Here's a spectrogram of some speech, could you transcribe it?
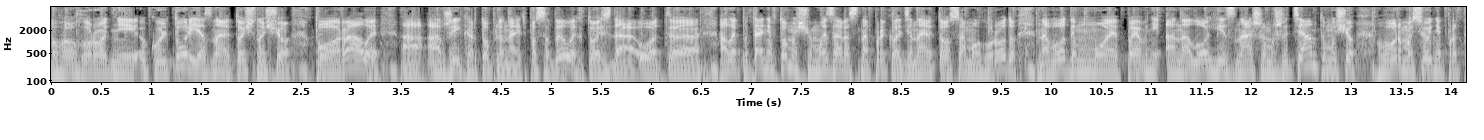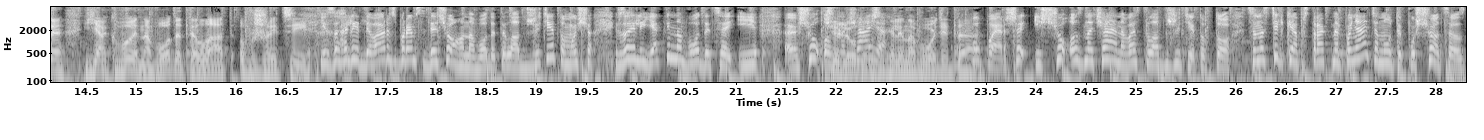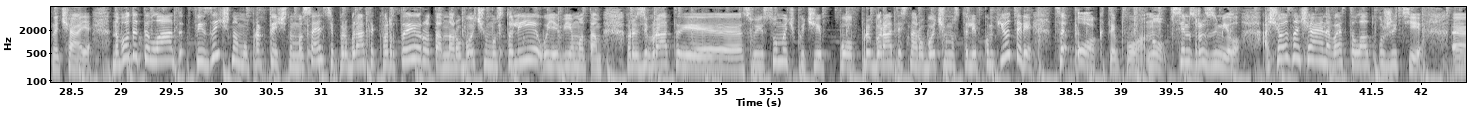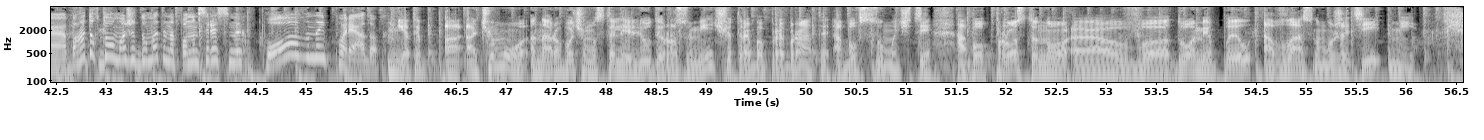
городній культурі. Я знаю точно, що поорали, а, а вже й картоплю навіть посадили хтось. Да, от, е, але питання в тому, що ми зараз на прикладі навіть того самого городу наводимо певні аналогії з нашим життям, тому що говоримо сьогодні про те, як ви наводите лад в житті. І взагалі давай розберемося, для чого наводити лад в житті, тому що і взагалі як він наводиться, і е, що Чи люди взагалі наводять? Да. По-перше, і що означає навести лад в житті? Тобто це настільки абстрактне поняття. Ну, типу, що це означає? Наводити лад в фізичному, практичному сенсі, прибрати квартиру там на робочому столі, уявімо, там розібрати е, свою сумочку чи поприбиратись на робочому столі в комп'ютері. Це ок, типу, ну всім зрозуміло. А що означає навести лад у житті? Е, багато хто може думати на повному серйозі, у них повний порядок. Ні, ти а, а чому на робочому столі люди розуміють, що треба прибрати або в сумочці, або просто ну е, в домі пил, а в власному житті ні.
